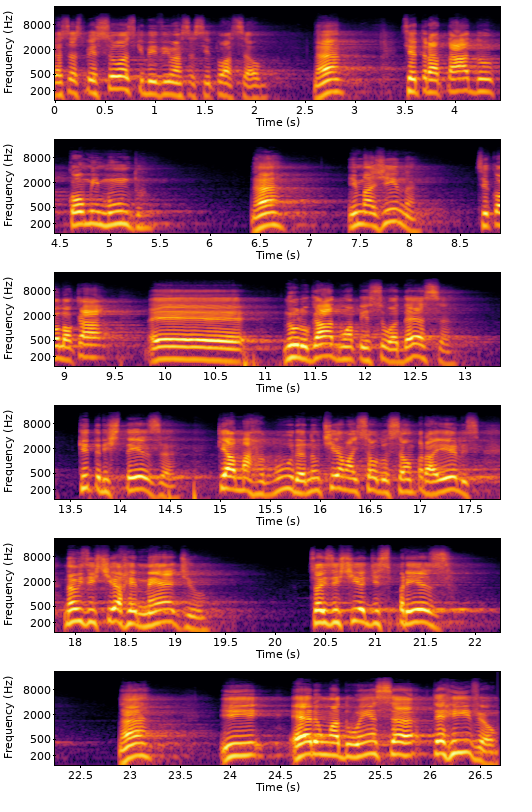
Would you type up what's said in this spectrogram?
dessas pessoas que viviam essa situação, né? Ser tratado como imundo, né? Imagina se colocar é, no lugar de uma pessoa dessa, que tristeza, que amargura, não tinha mais solução para eles, não existia remédio, só existia desprezo, né? E era uma doença terrível,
